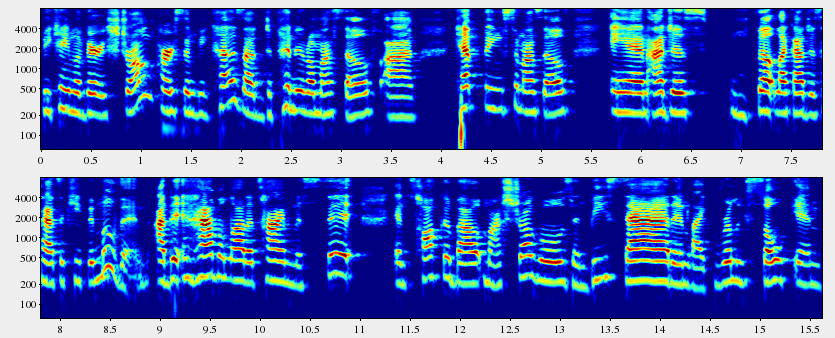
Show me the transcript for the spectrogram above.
became a very strong person because I depended on myself. I kept things to myself and I just felt like I just had to keep it moving. I didn't have a lot of time to sit and talk about my struggles and be sad and like really soak in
